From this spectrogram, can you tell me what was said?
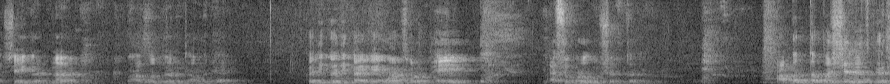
अशाही घटना भागवत ग्रंथामध्ये आहे. कधी कधी काय काही माणसं म्हणतात, हे असं कुठं होऊ शकतं का? आपण तपश्चर्याच करत.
